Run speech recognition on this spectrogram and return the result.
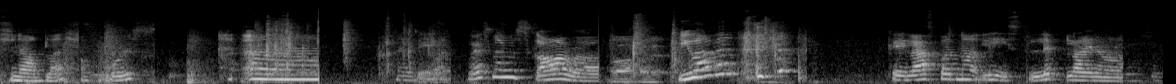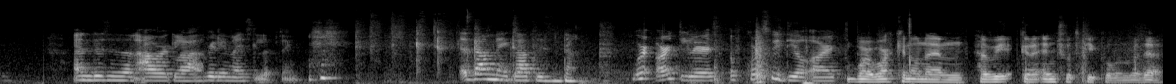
Chanel blush, of course. Um, maybe. Where's my mascara? Oh, I have it. You have it? okay, last but not least, lip liner. And this is an hourglass, really nice lip thing. that makeup is done. We're art dealers. Of course we deal art. We're working on um how we're gonna intro to people when we're there.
